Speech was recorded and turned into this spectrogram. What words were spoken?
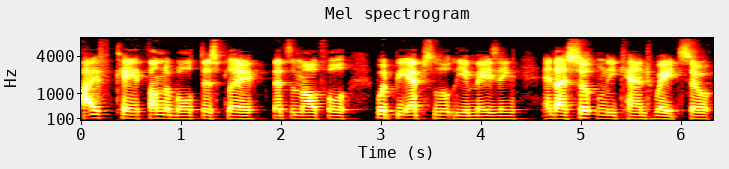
5K Thunderbolt display, that's a mouthful, would be absolutely amazing. And I certainly can't wait. So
